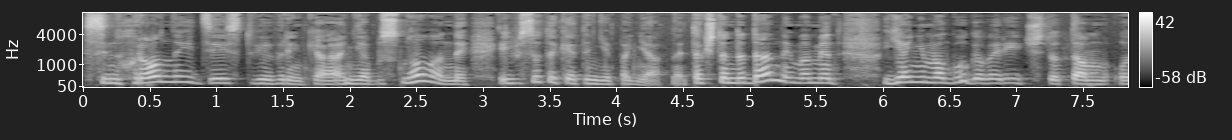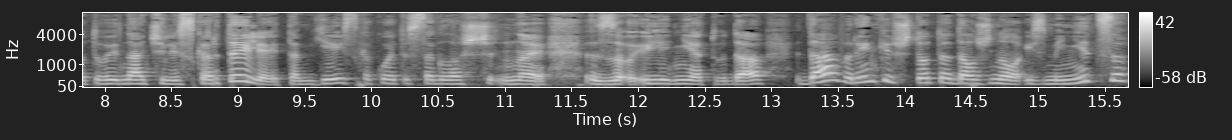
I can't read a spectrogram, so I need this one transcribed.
синхронные действия в рынке, а они обоснованы или все-таки это непонятно. Так что на данный момент я не могу говорить, что там, вот вы начали с картеля, там есть какое-то соглашение или нету. Да? да, в рынке что-то должно измениться,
